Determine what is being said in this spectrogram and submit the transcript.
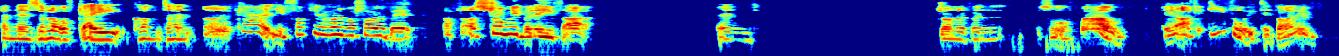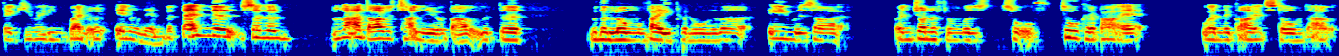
and there's a lot of gay content, okay, you're fucking homophobic. I, I strongly believe that. And Jonathan sort of, wow, yeah, I think he thought he did, but I don't think he really went in on him. But then the so the lad I was telling you about with the with the long vape and all of that, he was like when Jonathan was sort of talking about it when the guy had stormed out,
